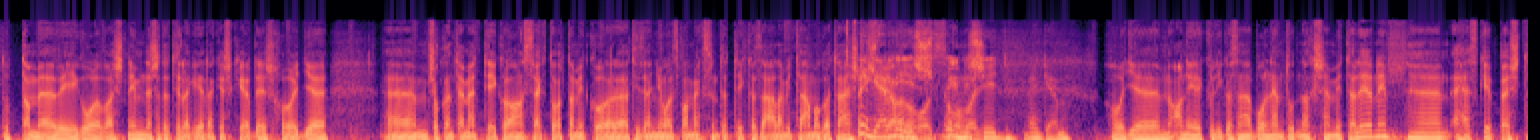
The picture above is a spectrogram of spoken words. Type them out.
tudtam végigolvasni, de esetre tényleg érdekes kérdés, hogy Sokan temették a szektort, amikor 18-ban megszüntették az állami támogatást. Igen, mi is, szó, én is így, igen. Hogy anélkül igazából nem tudnak semmit elérni. Eh, Ehhez képest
